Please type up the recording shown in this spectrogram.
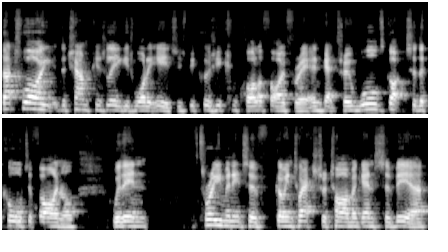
That's why the Champions League is what it is, is because you can qualify for it and get through. Wolves got to the quarter final within three minutes of going to extra time against Sevilla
